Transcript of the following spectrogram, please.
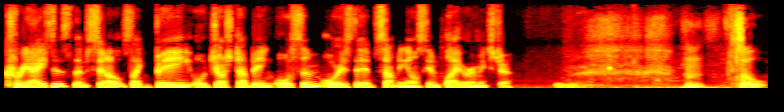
creators themselves, like Bee or Josh are being awesome, or is there something else in play or a mixture? Hmm. So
